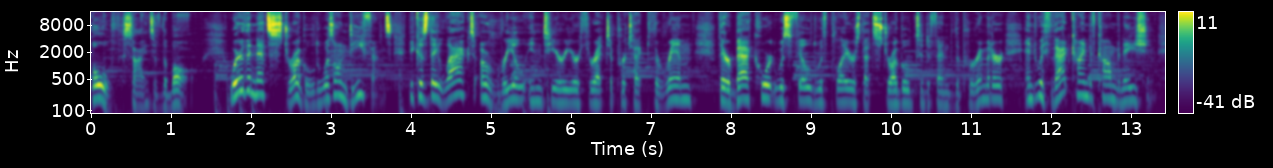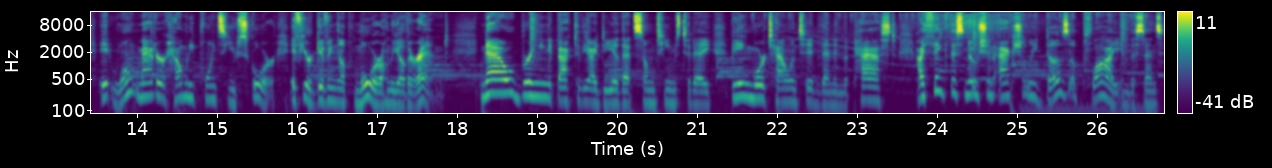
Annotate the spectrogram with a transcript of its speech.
both sides of the ball. Where the Nets struggled was on defense, because they lacked a real interior threat to protect the rim, their backcourt was filled with players that struggled to defend the perimeter, and with that kind of combination, it won't matter how many points you score if you're giving up more on the other end. Now, bringing it back to the idea that some teams today being more talented than in the past, I think this notion actually does apply in the sense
